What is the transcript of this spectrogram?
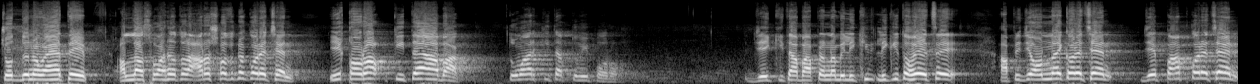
চোদ্দ নং আয়াতে আল্লাহ সুবাহতলা আরও সতর্ক করেছেন ই কর কিতাবাক তোমার কিতাব তুমি পড়ো। যে কিতাব আপনার নামে লিখি- লিখিত হয়েছে, আপনি যে অন্যায় করেছেন, যে পাপ করেছেন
